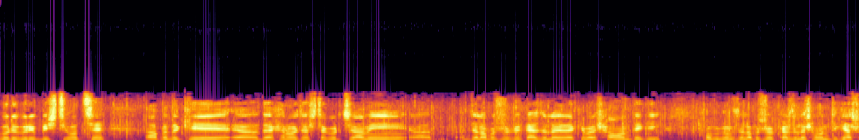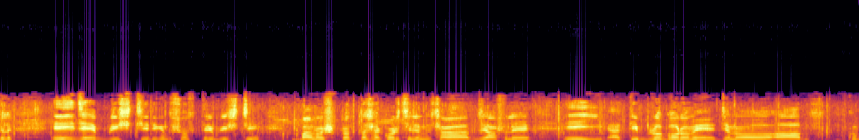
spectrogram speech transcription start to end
গুড়ি গুড়ি বৃষ্টি হচ্ছে, আপনাদেরকে দেখানোর চেষ্টা করছি। আমি জেলা প্রশাসকের কার্যালয়ের একেবারে সামন থেকেই হবিগঞ্জ জেলা প্রশাসক কার্যালয়ের সামন থেকে আসলে এই যে বৃষ্টি, এটা কিন্তু স্বস্তির বৃষ্টি। মানুষ প্রত্যাশা করছিলেন যে আসলে এই তীব্র গরমে যেন খুব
